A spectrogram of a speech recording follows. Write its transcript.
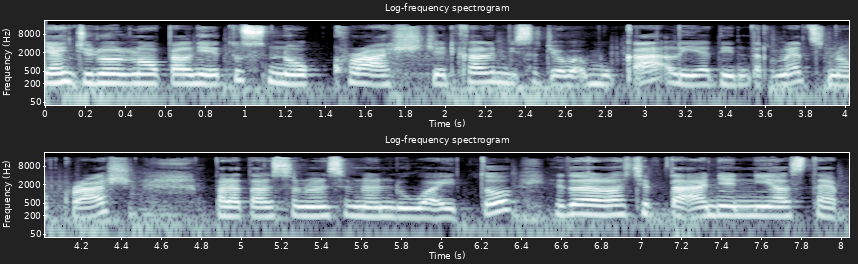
yang judul novelnya itu Snow Crash. Jadi kalian bisa coba buka lihat di internet Snow Crash pada tahun 1992 itu itu adalah ciptaannya Neil Steve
